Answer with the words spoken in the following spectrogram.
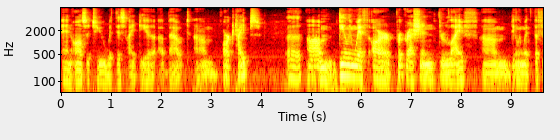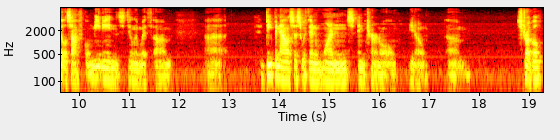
and also too with this idea about um, archetypes, uh-huh. um, dealing with our progression through life, um, dealing with the philosophical meanings, dealing with um, uh, deep analysis within one's internal, you know, um, struggle.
